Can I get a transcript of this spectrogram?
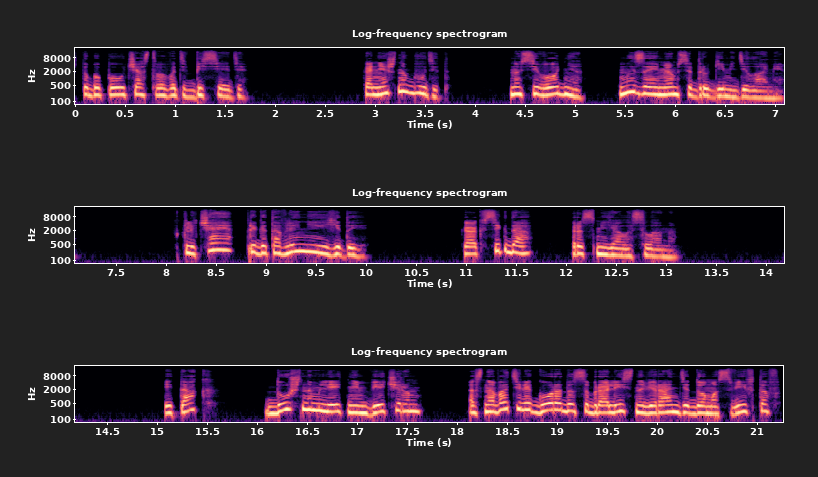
чтобы поучаствовать в беседе. Конечно, будет, но сегодня мы займемся другими делами. Включая приготовление еды. «Как всегда», — рассмеялась Лана. Итак, душным летним вечером основатели города собрались на веранде дома Свифтов,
